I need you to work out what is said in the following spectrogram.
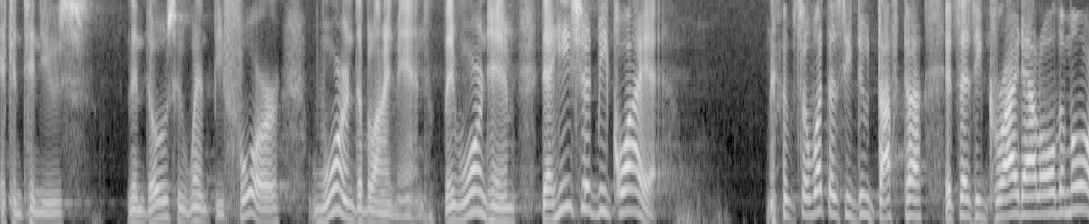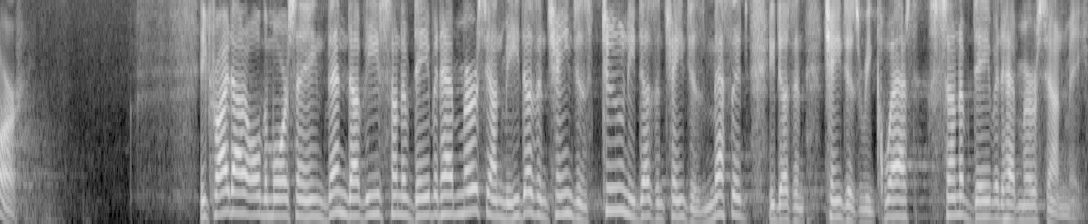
It continues. Then those who went before warned the blind man. They warned him that he should be quiet. so what does he do, Dafka? It says he cried out all the more. He cried out all the more, saying, Ben David, son of David, have mercy on me. He doesn't change his tune. He doesn't change his message. He doesn't change his request. Son of David, have mercy on me.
